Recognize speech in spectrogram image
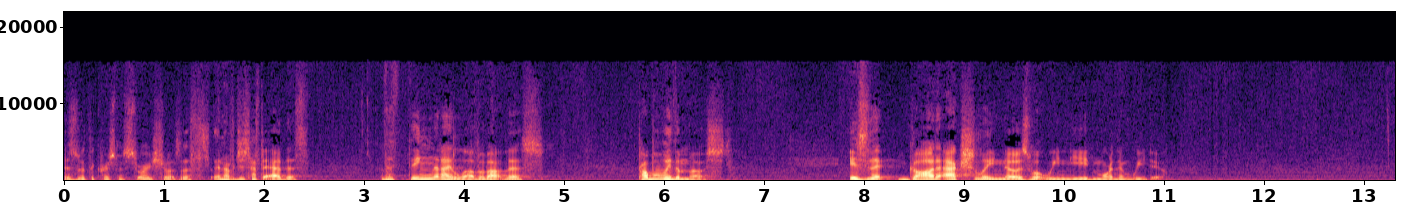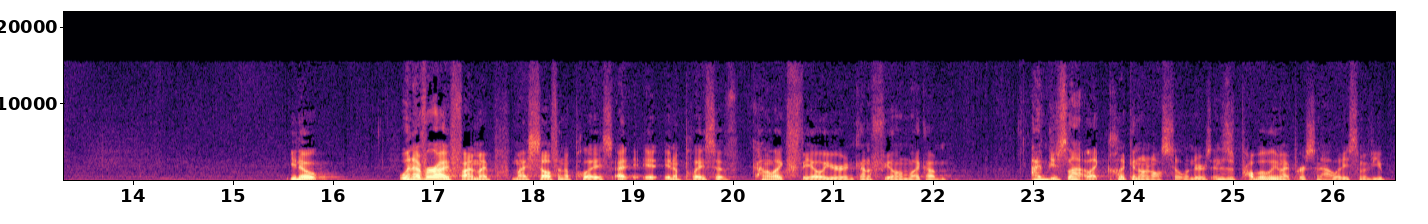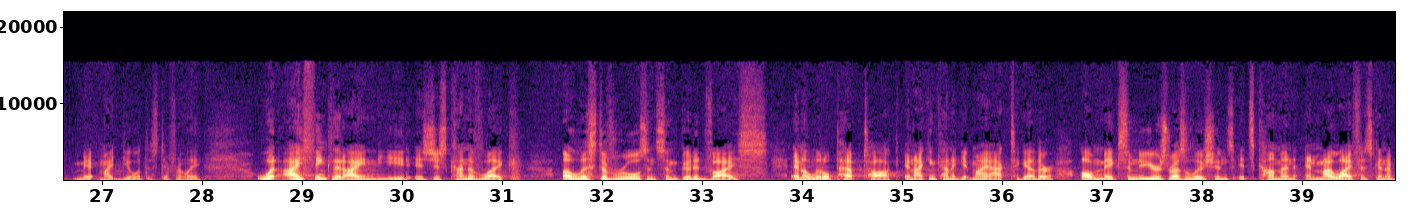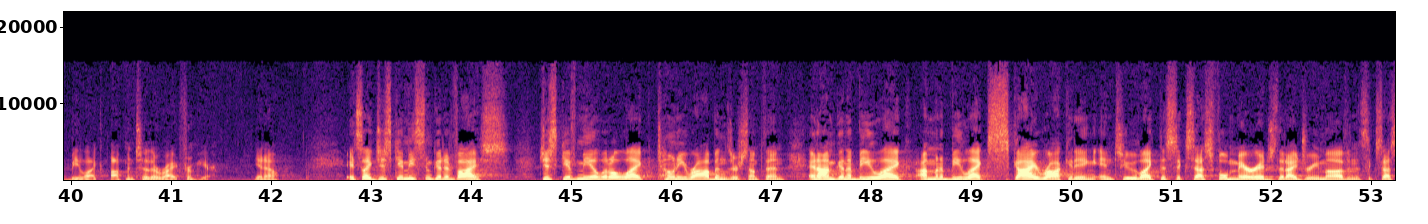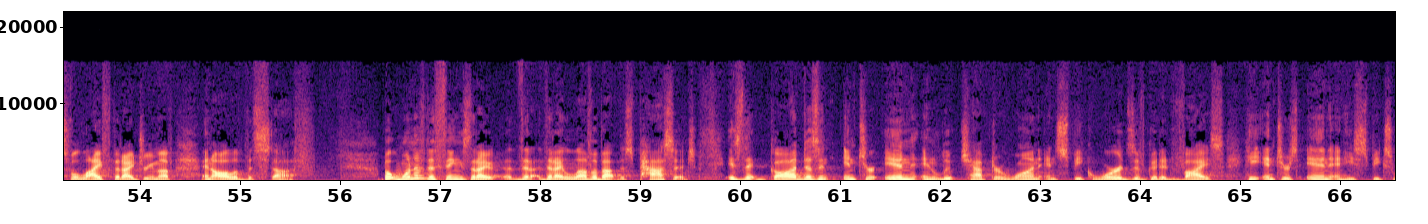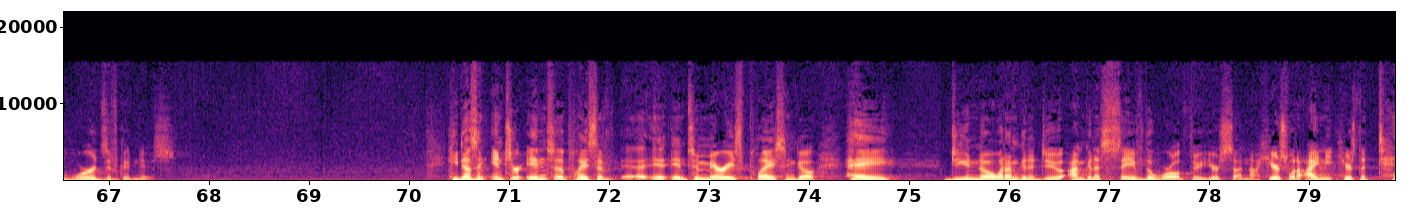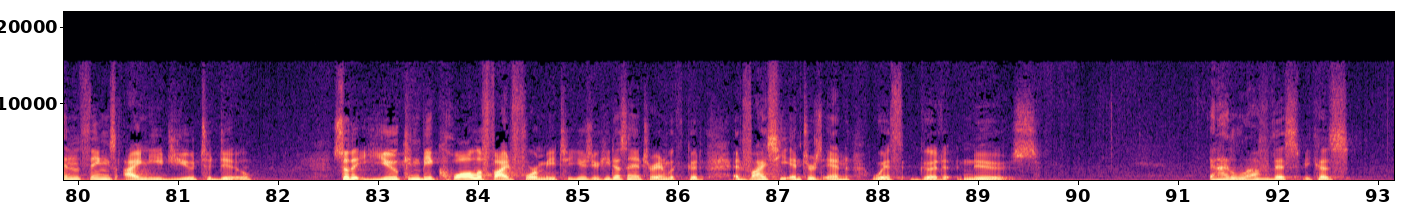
This is what the Christmas story shows us. And I just have to add this. The thing that I love about this, probably the most, is that God actually knows what we need more than we do. You know, whenever I find my, myself in a place, in a place of kind of like failure and kind of feeling like I'm, I'm just not like clicking on all cylinders, and this is probably my personality. Some of you may, might deal with this differently. What I think that I need is just kind of like a list of rules and some good advice and a little pep talk, and I can kind of get my act together. I'll make some New Year's resolutions. It's coming, and my life is going to be like up and to the right from here. You know? It's like, just give me some good advice. Just give me a little like Tony Robbins or something, and I'm gonna be like, I'm gonna be like skyrocketing into like the successful marriage that I dream of and the successful life that I dream of and all of this stuff. But one of the things that I, that, that I love about this passage is that God doesn't enter in in Luke chapter 1 and speak words of good advice. He enters in and he speaks words of good news. He doesn't enter into the place of, uh, into Mary's place and go, hey, do you know what I'm going to do? I'm going to save the world through your son. Now, here's what I need. Here's the 10 things I need you to do so that you can be qualified for me to use you. He doesn't enter in with good advice, he enters in with good news. And I love this because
